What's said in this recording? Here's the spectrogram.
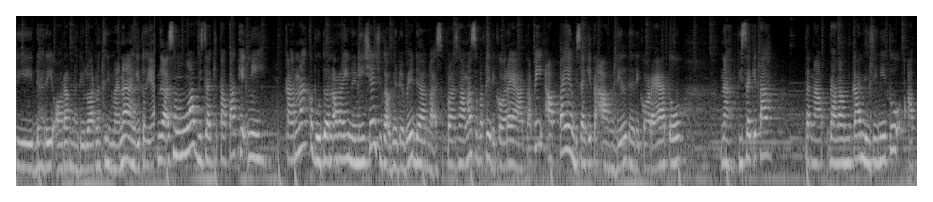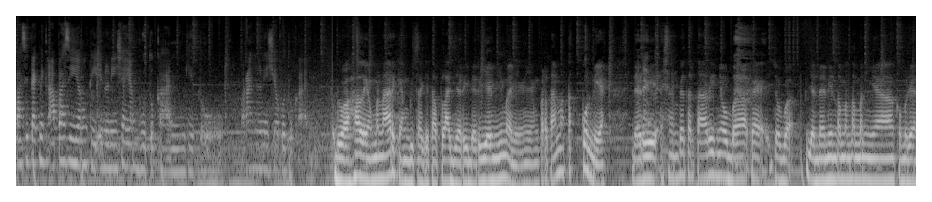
di dari orang dari luar negeri mana gitu ya nggak semua bisa kita pakai nih karena kebutuhan orang Indonesia juga beda-beda nggak sama seperti di Korea tapi apa yang bisa kita ambil dari Korea tuh nah bisa kita tanamkan di sini tuh apa sih teknik apa sih yang di Indonesia yang butuhkan gitu? Orang Indonesia butuhkan. Dua hal yang menarik yang bisa kita pelajari dari Yamima nih yang pertama tekun ya. Dari SMP tertarik nyoba kayak coba jandanin teman-temannya. Kemudian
